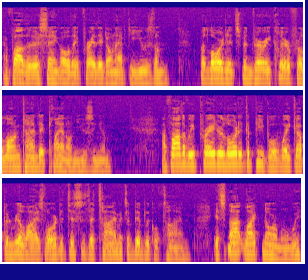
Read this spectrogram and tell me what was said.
And Father, they're saying, oh, they pray they don't have to use them. But Lord, it's been very clear for a long time they plan on using them. And Father, we pray, dear Lord, that the people wake up and realize, Lord, that this is the time, it's a biblical time. It's not like normal. We,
